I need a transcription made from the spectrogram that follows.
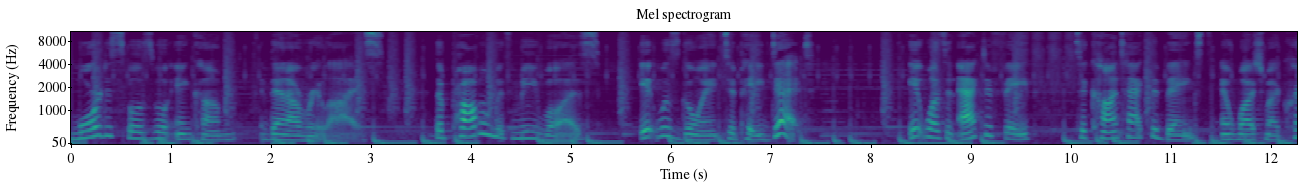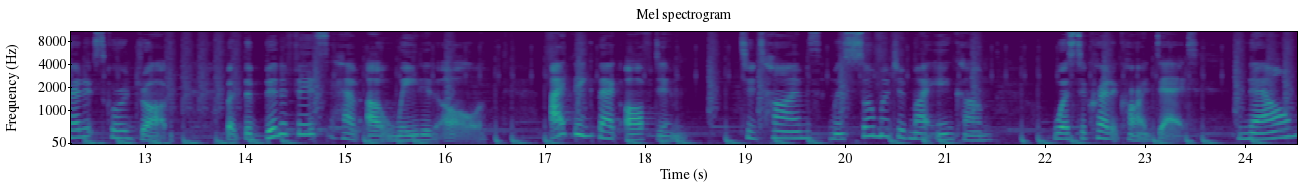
more disposable income than I realized. The problem with me was it was going to pay debt. It was an act of faith to contact the banks and watch my credit score drop, but the benefits have outweighed it all. I think back often to times when so much of my income was to credit card debt. Now,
